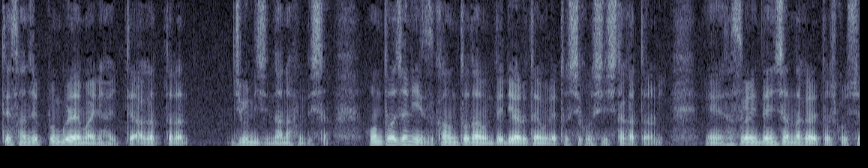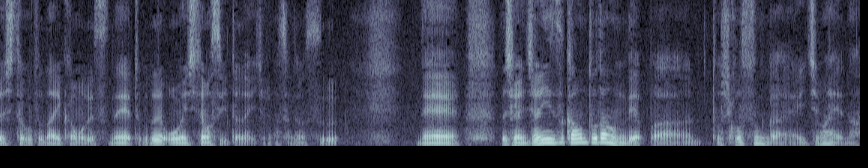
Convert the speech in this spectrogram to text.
て30分ぐらい前に入って上がったら12時7分でした。本当はジャニーズカウントダウンでリアルタイムで年越ししたかったのにさすがに電車の中で年越しはしたことないかもですね。ということで応援してますいただいておりますありがとうございます。ねえ。確かにジャニーズカウントダウンでやっぱ年越すんが一番ええな。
